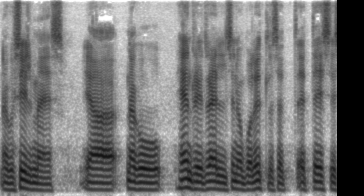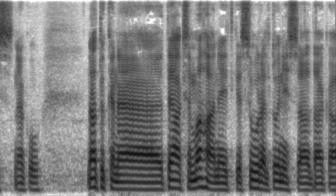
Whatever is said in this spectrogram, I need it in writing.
nagu silme ees ja nagu Henry Drell sinu poole ütles, et, et Eestis nagu natukene tehakse maha neid, kes suurelt unistavad, aga,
